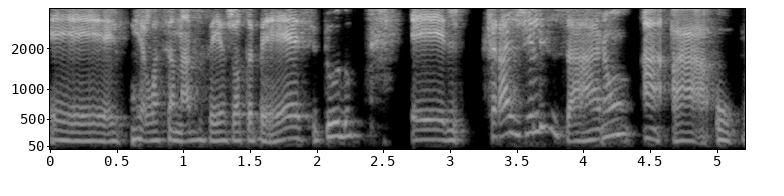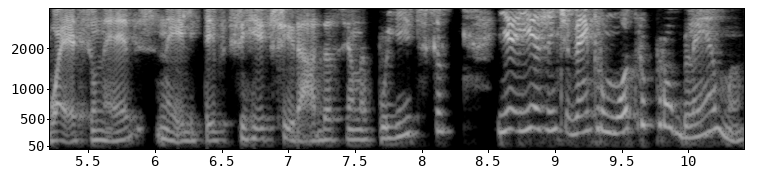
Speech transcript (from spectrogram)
é, relacionadas aí à JBS e tudo, é, fragilizaram a, a, o Aécio Neves, né, ele teve que se retirar da cena política, e aí a gente vem para um outro problema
